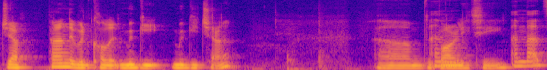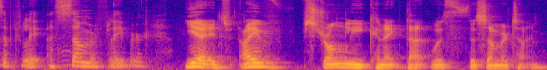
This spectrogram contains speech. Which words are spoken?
Japan, they would call it mugi mugicha. Um, the And- barley tea. And that's a, fla- a summer flavor. Yeah, it's. i've strongly connect that with the summertime.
